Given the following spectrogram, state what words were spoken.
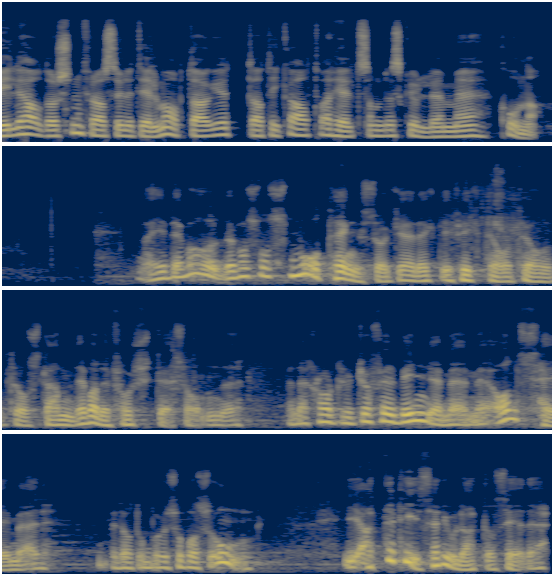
Willy Haldorsen fra Sulitjelma oppdaget at ikke alt var helt som det skulle med kona. Nei, det var, det var sånne små ting som ikke jeg riktig fikk til å, til, til å, stemme. Det var det første. Sånn. Men jeg klarte ikke å forbinde med, med Alzheimer med at hun var såpass ung. I ettertid så er det jo lett å se det.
